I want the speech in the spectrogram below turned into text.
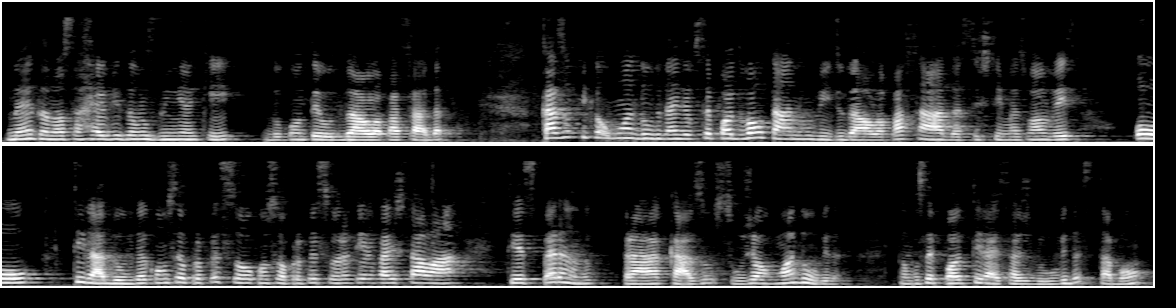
né, da nossa revisãozinha aqui do conteúdo da aula passada. Caso fique alguma dúvida ainda, você pode voltar no vídeo da aula passada, assistir mais uma vez, ou tirar dúvida com seu professor, com sua professora, que ele vai estar lá te esperando, para caso surja alguma dúvida. Então você pode tirar essas dúvidas, tá bom?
